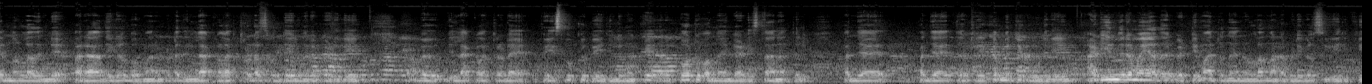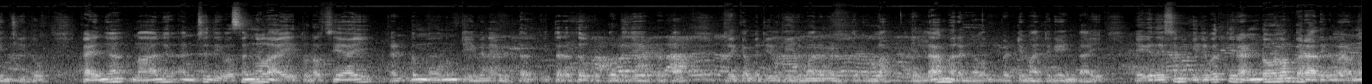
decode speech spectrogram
എന്നുള്ളതിന്റെ പരാതികൾ ബഹുമാനപ്പെട്ട ജില്ലാ കളക്ടറുടെ ശ്രദ്ധയിൽ വരപ്പെടുകയും ജില്ലാ കളക്ടറുടെ ഫേസ്ബുക്ക് പേജിലുമൊക്കെ റിപ്പോർട്ട് വന്നതിന്റെ അടിസ്ഥാനത്തിൽ പഞ്ചായത്ത് പഞ്ചായത്ത് ട്രീ കമ്മിറ്റി കൂടുകയും അടിയന്തരമായി അത് വെട്ടിമാറ്റുന്നതിനുള്ള നടപടികൾ സ്വീകരിക്കുകയും ചെയ്തു. കഴിഞ്ഞ നാല് അഞ്ച് ദിവസങ്ങളായി തുടർച്ചയായി രണ്ടും മൂന്നും ടീമിനെ വിട്ട് ഇത്തരത്തിൽ റിപ്പോർട്ട് ചെയ്യപ്പെട്ട ട്രീ കമ്മിറ്റിയിൽ തീരുമാനമെടുത്തിട്ടുള്ള എല്ലാ മരങ്ങളും വെട്ടിമാറ്റുകയുണ്ടായി. ഏകദേശം ഇരുപത്തിരണ്ടോളം പരാതികളാണ്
